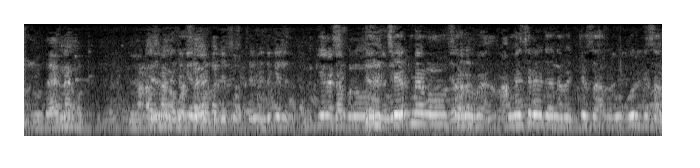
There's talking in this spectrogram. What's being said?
నువ్వు ధైర్యంగా ఉంటావు చైర్మన్ సార్ రమేష్ రెడ్డి అనే వ్యక్తి సార్ ఊరికి సార్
